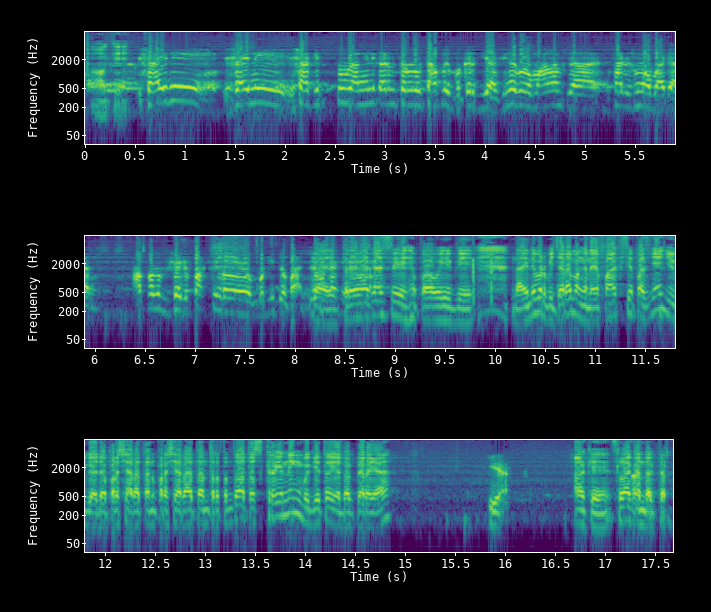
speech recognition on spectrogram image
Oke. Okay. Saya ini saya ini sakit tulang ini karena terlalu capek bekerja sehingga kalau malam sudah sakit semua badan. Apa bisa divaksin kalau begitu Pak? Terima Baik, kasih. terima kasih Pak Wibi. Nah ini berbicara mengenai vaksin, pastinya juga ada persyaratan-persyaratan tertentu atau screening begitu ya dokter ya? Iya. Oke, okay, silakan dokter.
